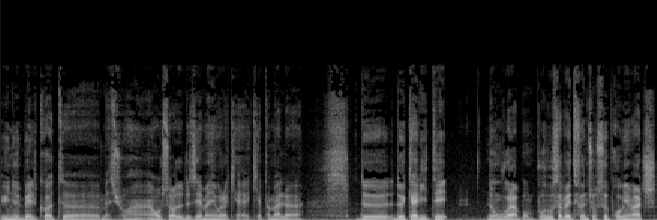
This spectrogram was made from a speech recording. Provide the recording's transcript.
une belle cote bah, sur un, un receveur de deuxième année, voilà, qui a, qui a pas mal de, de qualité. Donc voilà, bon, pour nous ça va être fun sur ce premier match.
